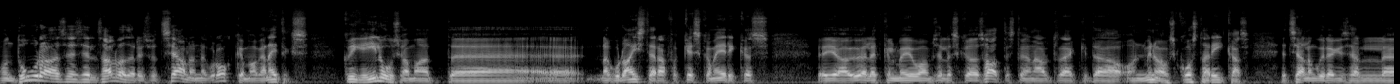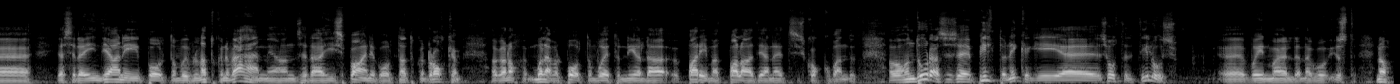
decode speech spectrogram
Honduras'es, El Salvadoris, vot seal on nagu rohkem, aga näiteks kõige ilusamad äh, nagu naisterahvad Kesk-Ameerikas ja ühel hetkel me jõuame sellest ka saates tõenäoliselt rääkida, on minu jaoks Costa Ricas. et seal on kuidagi seal äh, jah, seda indiaani poolt on võib-olla natukene vähem ja on seda Hispaania poolt natukene rohkem, aga noh, mõlemalt poolt on võetud nii-öelda parimad palad ja need siis kokku pandud. aga Hondurase see pilt on ikkagi äh, suhteliselt ilus võin ma öelda nagu just noh,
